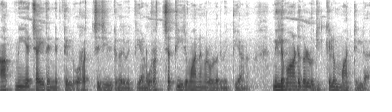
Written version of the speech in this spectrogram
ആത്മീയ ചൈതന്യത്തിൽ ഉറച്ച് ജീവിക്കുന്ന ഒരു വ്യക്തിയാണ് ഉറച്ച തീരുമാനങ്ങളുള്ള ഒരു വ്യക്തിയാണ്. നിലപാടുകൾ ഒരിക്കലും മാറ്റില്ല.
